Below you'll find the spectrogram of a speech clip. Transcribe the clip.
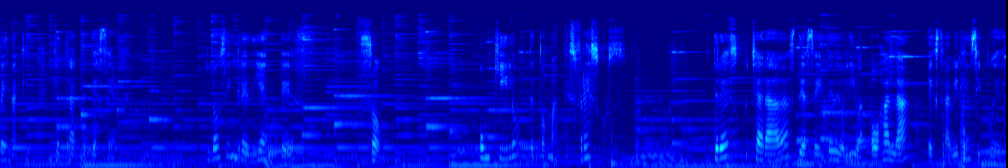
pena que, que traten de hacerla. Los ingredientes son un kilo de tomates frescos, 3 cucharadas de aceite de oliva, ojalá extra virgen si puede,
